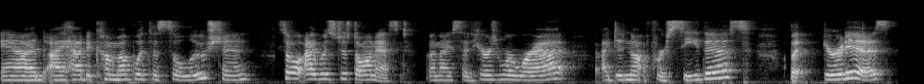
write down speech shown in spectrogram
and I had to come up with a solution. So I was just honest and I said here's where we're at I did not foresee this, but here it is.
